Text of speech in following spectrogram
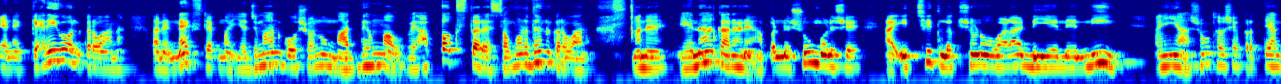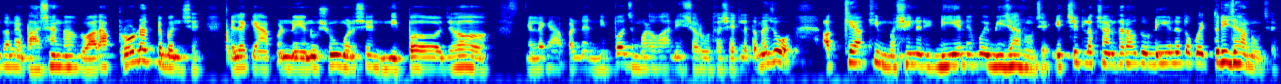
એને કેરી ઓન કરવાના અને નેક્સ્ટ સ્ટેપમાં યજમાન કોષોનું માધ્યમમાં વ્યાપક સ્તરે સંવર્ધન કરવાનું. અને એના કારણે આપણને શું મળશે? આ ઈચ્છિત લક્ષણોવાળા ડીએનએની અહીંયા શું થશે? પ્રત્યાંક અને ભાષાંતર દ્વારા પ્રોડક્ટ બનશે. એટલે કે આપણને એનું શું મળશે? નિપજ એટલે કે આપણને નિપજ મળવાની શરૂ થશે. એટલે તમે જુઓ, આખી આખી મશીનરી, ડીએનએ કોઈ બીજાનું છે. ઈચ્છિત લક્ષણ ધરાવતું ડીએનએ તો કોઈ ત્રીજાનું છે.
